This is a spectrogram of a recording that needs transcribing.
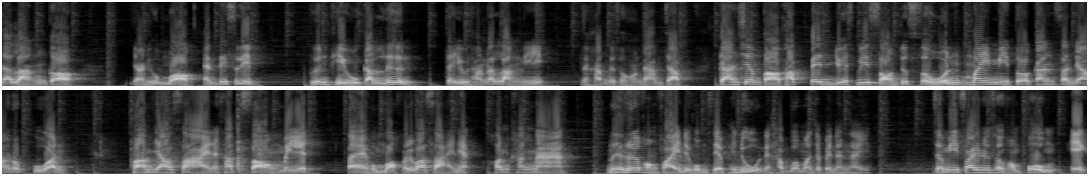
ด้านหลังก็อย่างที่ผมบอก Anti Slip พื้นผิวกันลื่นจะอยู่ทางด้านหลังนี้นะครับ ในส่วนของด้ามจับ การเชื่อมต่อครับเป็น USB 2.0 ไม่มีตัวกันสัญญาณรบกวน ความยาวสายนะครับ 2 เมตร แต่ผมบอกเลยว่าสายเนี่ยค่อนข้างหนา ในเรื่องของไฟเดี๋ยวผมเสียบให้ดูนะครับว่ามันจะเป็นยังไง จะมีไฟในส่วนของปุ่ม X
